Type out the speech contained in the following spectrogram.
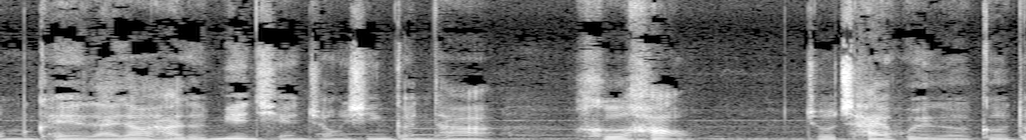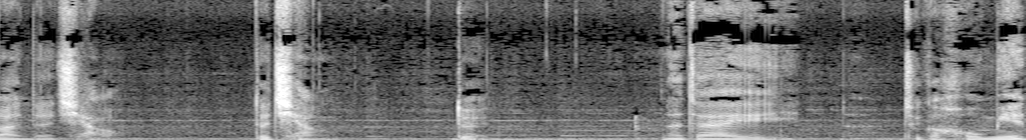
我们可以来到他的面前，重新跟他和好，就拆毁了隔断的桥的墙，对。那在这个后面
